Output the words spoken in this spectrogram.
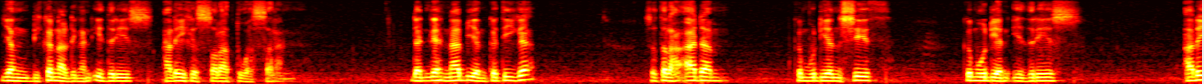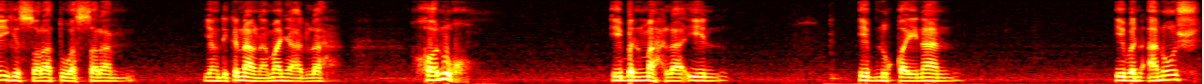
yang dikenal dengan Idris alaihi salatu wassalam. Dan dia nabi yang ketiga setelah Adam kemudian Sith, kemudian Idris, alaihi salatu wassalam, yang dikenal namanya adalah Khanuh, Ibn Mahlail, Ibn Qainan, Ibn Anush,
